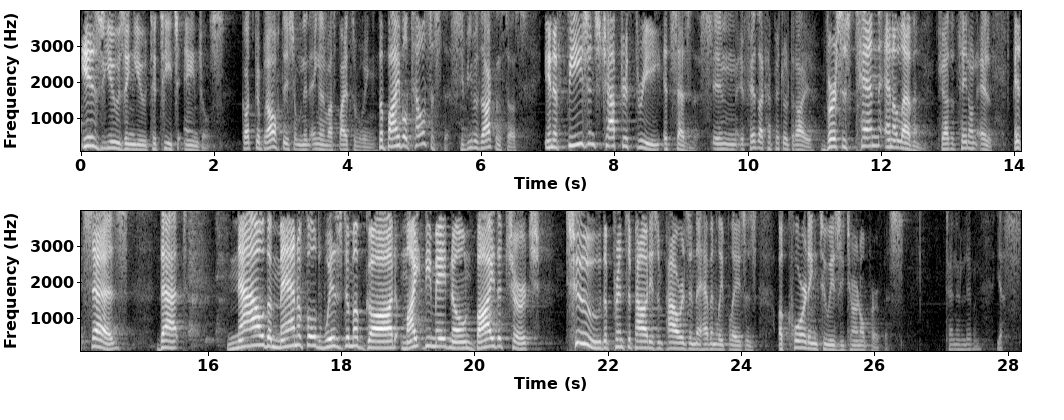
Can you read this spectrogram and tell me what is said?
is using you to teach angels. Gott gebraucht dich, um den Engeln was beizubringen. The Bible tells us this. Die Bibel sagt uns das. In Ephesians chapter 3, it says this. In Epheser Kapitel 3, Verses 10 and 11. Verse 10 und 11. It says that now the manifold wisdom of God might be made known by the church to the principalities and powers in the heavenly places according to his eternal purpose. 10 and 11. Yes.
